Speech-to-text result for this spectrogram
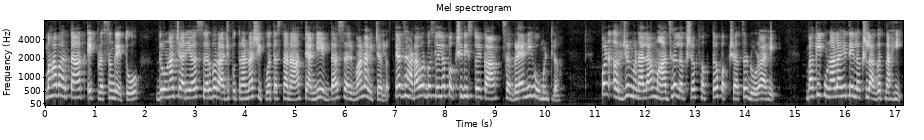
महाभारतात एक प्रसंग येतो द्रोणाचार्य सर्व राजपुत्रांना शिकवत असताना त्यांनी एकदा सर्वांना विचारलं त्या झाडावर बसलेला पक्षी दिसतोय का? सगळ्यांनी हो म्हटलं. पण अर्जुन म्हणाला माझं लक्ष फक्त पक्षाचं डोळं आहे. बाकी कुणालाही ते लक्ष लागत नाही.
